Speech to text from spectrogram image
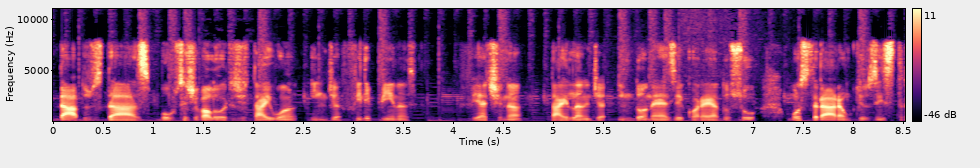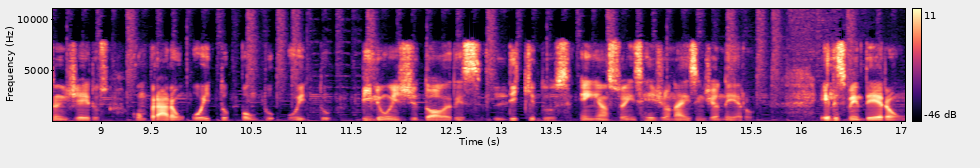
Dados das bolsas de valores de Taiwan, Índia, Filipinas, Vietnã, Tailândia, Indonésia e Coreia do Sul mostraram que os estrangeiros compraram 8,8 bilhões de dólares líquidos em ações regionais em janeiro. Eles venderam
